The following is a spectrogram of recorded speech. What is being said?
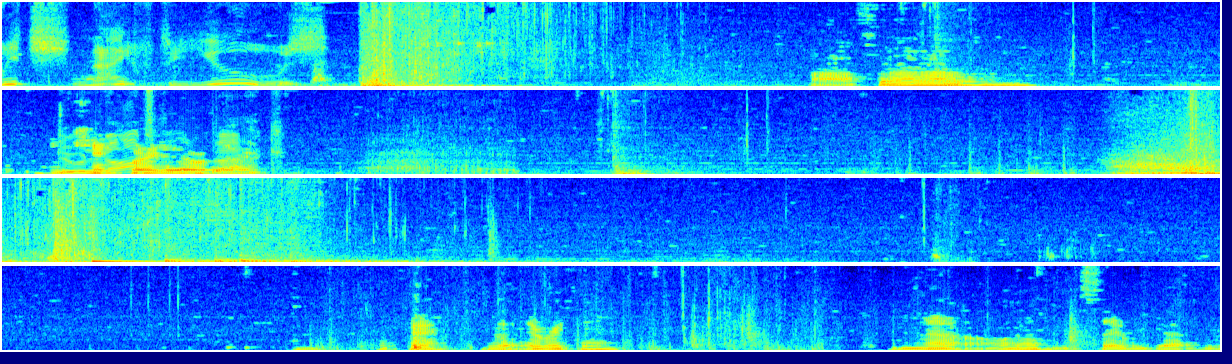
Which knife to use? Awesome. You Do can't not quite get hold there. back. Okay, is that everything? No, what else did it say we got here?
